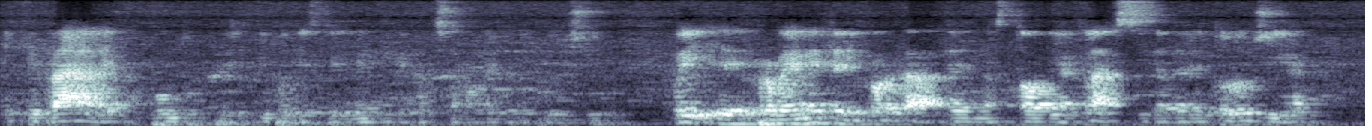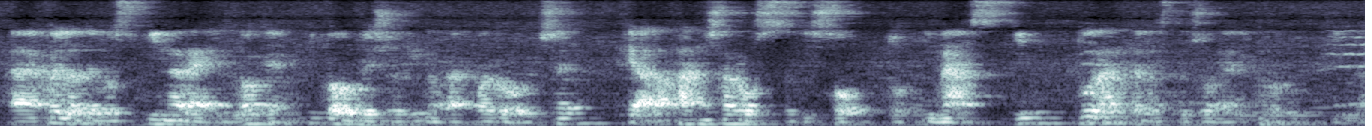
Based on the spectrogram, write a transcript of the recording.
e che vale appunto per il tipo di esperimenti che facciamo nelle pedagogicità. Voi eh, probabilmente ricordate una storia classica dell'etologia eh, quella dello spinarello, che è un piccolo pesciolino d'acqua dolce, che ha la pancia rossa di sotto, i maschi, durante la stagione riproduttiva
